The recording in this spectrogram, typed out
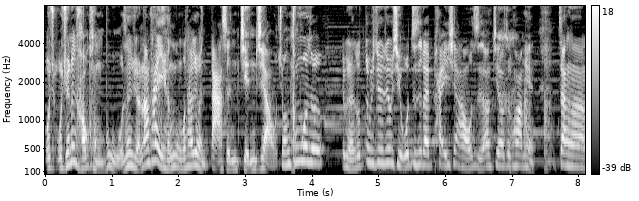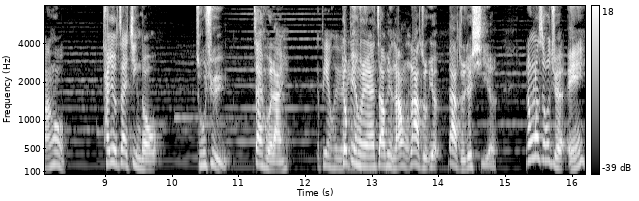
我我觉得那个好恐怖，我真的觉得。然后他也很恐怖，他就很大声尖叫，就很恐怖的时候，就可能说对不起对不起，我只是来拍一下，我只是要介绍这个画面，这样啊。然后他又在镜头出去，再回来，又变回原又变回来的照片，然后蜡烛又蜡烛就熄了。然后那时候觉得，哎，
